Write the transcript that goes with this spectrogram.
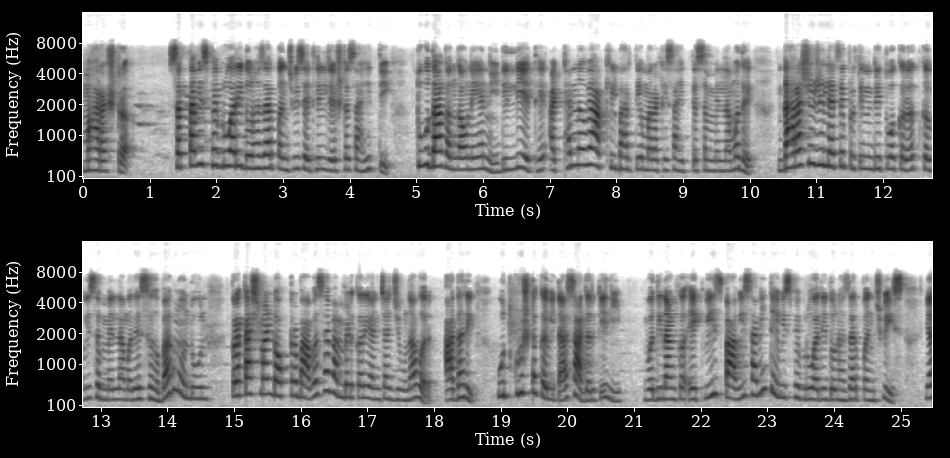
महाराष्ट्र. सत्तावीस फेब्रुवारी दोन हजार पंचवीस येथील ज्येष्ठ साहित्यिक तू दा गंगावणे यांनी दिल्ली येथे अठ्ठ्याण्णव्या अखिल भारतीय मराठी साहित्य संमेलनामध्ये धाराशिव जिल्ह्याचे प्रतिनिधित्व करत कवी संमेलनामध्ये सहभाग नोंदवून प्रकाशमान डॉक्टर बाबासाहेब आंबेडकर यांच्या जीवनावर आधारित उत्कृष्ट कविता सादर केली. व दिनांक एकवीस बावीस आणि तेवीस फेब्रुवारी दोन हजार पंचवीस या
